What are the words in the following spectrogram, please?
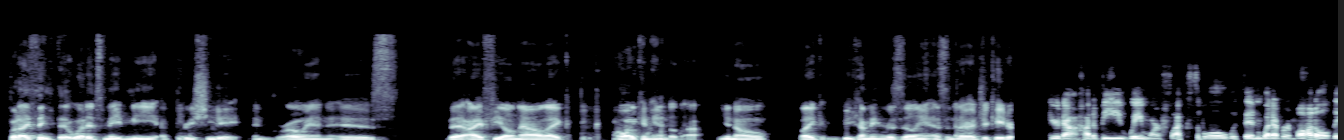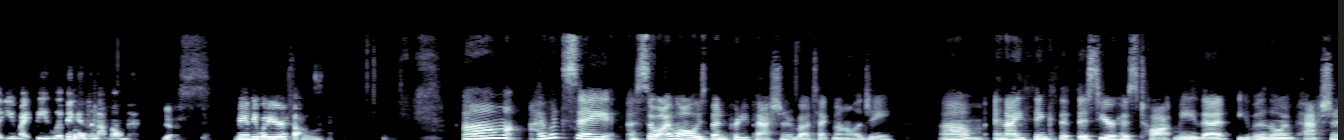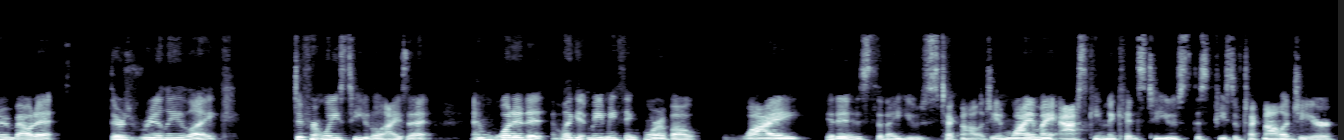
but I think that what it's made me appreciate and grow in is that I feel now like, oh, I can handle that, you know, like becoming resilient as another educator figured out how to be way more flexible within whatever model that you might be living in in that moment. Yes. Mandy, what are your thoughts? Um, I would say so. I've always been pretty passionate about technology. Um, and I think that this year has taught me that even though I'm passionate about it, there's really like different ways to utilize it and what did it like it made me think more about why it is that I use technology and why am I asking the kids to use this piece of technology or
